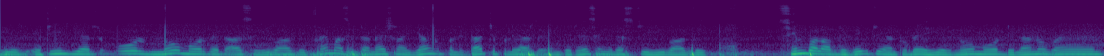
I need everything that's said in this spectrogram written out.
he is 18 years old, no more with us. He was the famous international young Dutch player in the racing industry. He was the symbol of the victory and today he is no more. Dilano went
